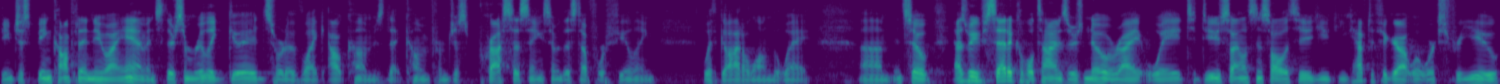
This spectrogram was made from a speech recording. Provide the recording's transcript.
being just being confident in who I am. And so there's some really good sort of like outcomes that come from just processing some of the stuff we're feeling with God along the way. Um, and so, as we've said a couple times, there's no right way to do silence and solitude. You, you have to figure out what works for you.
